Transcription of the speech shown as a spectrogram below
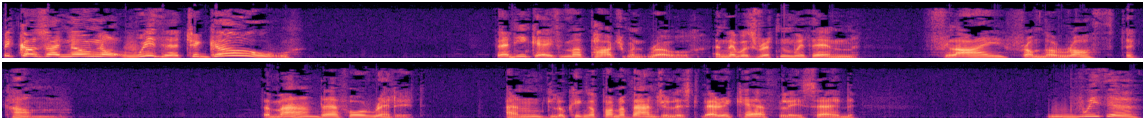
Because I know not whither to go. Then he gave him a parchment roll, and there was written within, Fly from the wrath to come. The man therefore read it, and, looking upon Evangelist very carefully, said, Whither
